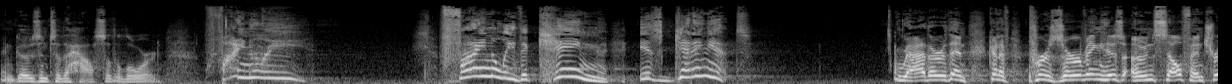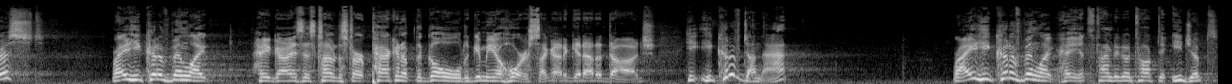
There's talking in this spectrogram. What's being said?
and goes into the house of the Lord. Finally, finally, the king is getting it. Rather than kind of preserving his own self interest, right? He could have been like, hey guys, it's time to start packing up the gold. Give me a horse. I got to get out of Dodge. He, he could have done that, right? He could have been like, hey, it's time to go talk to Egypt,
